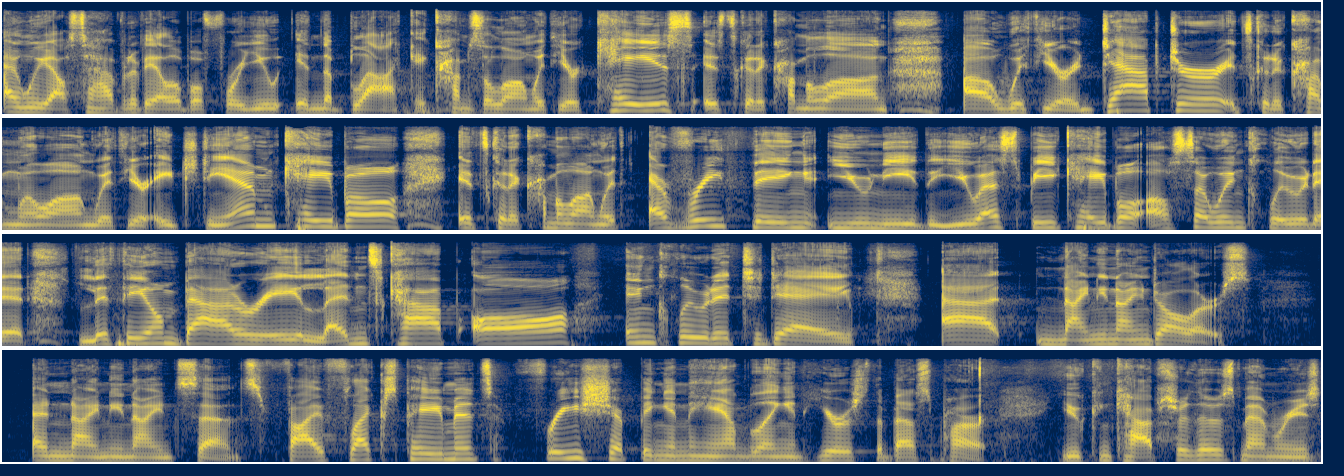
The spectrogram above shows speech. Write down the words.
and we also have it available for you in the black. It comes along with your case, it's gonna come along uh, with your adapter, it's gonna come along with your HDM cable, it's gonna come along with everything you need. The USB cable also included, lithium battery, lens cap, all included today at $99 and 99 cents. Five flex payments, free shipping and handling, and here's the best part. You can capture those memories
